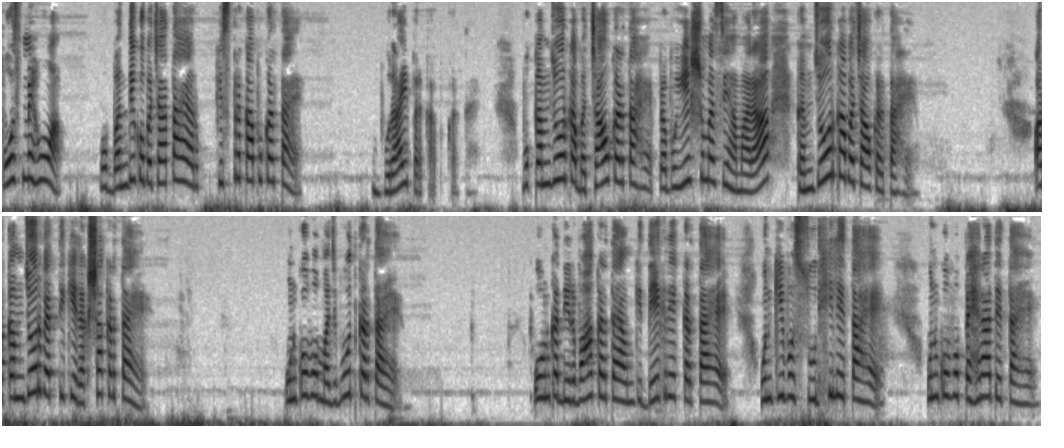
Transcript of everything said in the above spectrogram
पोस्ट में हो आप, वो बंदी को बचाता है और किस पर काबू करता है? बुराई पर काबू करता है। वो कमज़ोर का बचाव करता है। प्रभु यीशु मसीह हमारा कमज़ोर का बचाव करता है और कमज़ोर व्यक्ति की रक्षा करता है। उनको वो मज़बूत करता है। वो उनका निर्वाह करता है, उनकी देख रेख करता है, उनकी वो सुधी लेता है, उनको वो पहरा देता है,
